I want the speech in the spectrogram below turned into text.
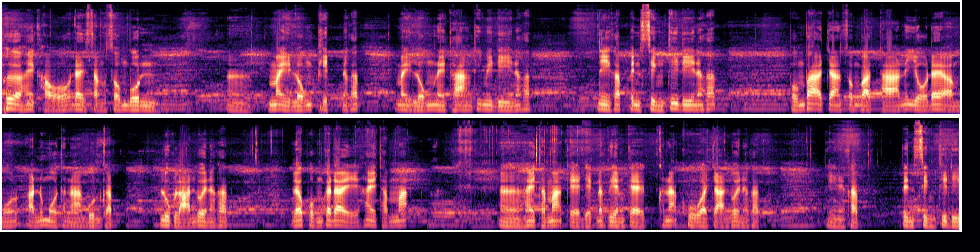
เพื่อให้เขาได้สั่งสมบุญ ไม่หลงผิดนะครับ ไม่หลงในทางที่ไม่ดีนะครับ นี่ครับเป็นสิ่งที่ดีนะครับ ผมพระอาจารย์สมบัติฐานิโยได้อมอนุโมทนาบุญกับลูกหลานด้วยนะครับ แล้วผมก็ได้ให้ธรรมะให้ธรรมะแก่เด็กนักเรียนแก่คณะครูอาจารย์ด้วยนะครับ นี่นะครับเป็นสิ่งที่ดี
